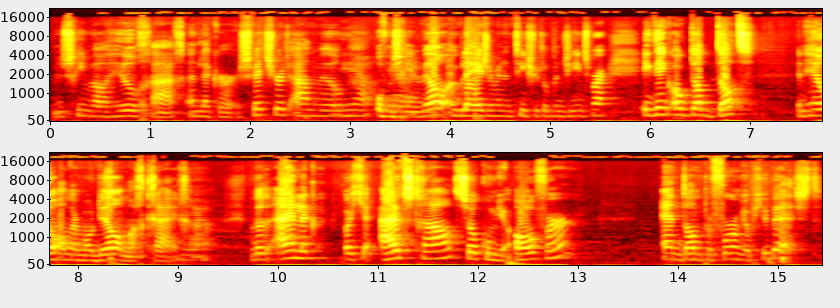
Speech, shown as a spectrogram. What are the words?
misschien wel heel graag een lekker sweatshirt aan wil. of misschien wel een blazer met een t-shirt of een jeans. Maar ik denk ook dat dat een heel ander model mag krijgen. Want uiteindelijk wat je uitstraalt, zo kom je over. En dan perform je op je best.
